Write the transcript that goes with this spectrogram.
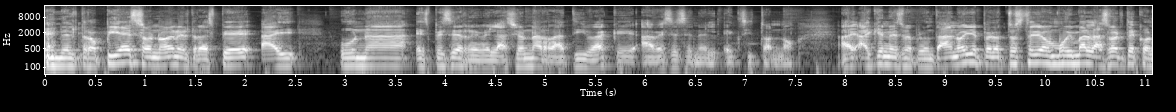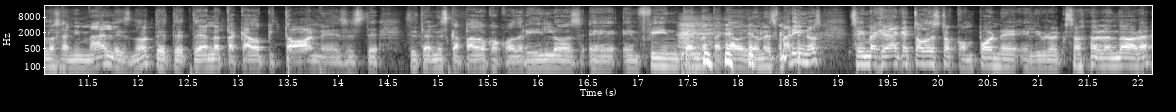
en el tropiezo, ¿no? En el traspié hay una especie de revelación narrativa que a veces en el éxito no. Hay, quienes me preguntaban, oye, pero tú has tenido muy mala suerte con los animales, ¿no? Te, han atacado pitones, este, se te han escapado cocodrilos, eh, en fin, te han atacado leones marinos. Se imagina que todo esto compone el libro del que estamos hablando ahora.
